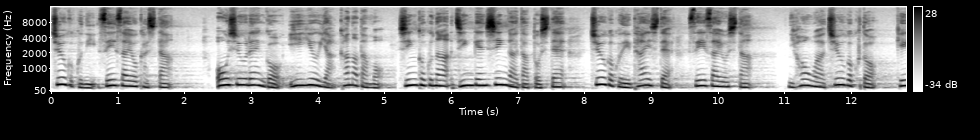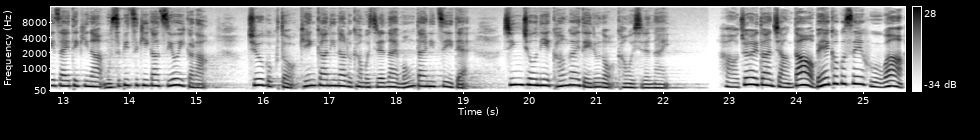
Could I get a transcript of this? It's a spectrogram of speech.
中国に制裁を課した欧州連合 EU やカナダも深刻な人権侵害だとして中国に対して制裁をした日本は中国と経済的な結びつきが強いから中国と喧嘩になるかもしれない問題について慎重に考えているのかもしれない。好，最后一段讲到米国政府は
